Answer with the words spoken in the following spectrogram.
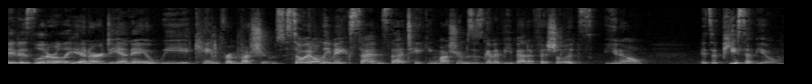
it is literally in our DNA. We came from mushrooms. So it only makes sense that taking mushrooms is going to be beneficial. It's, you know, it's a piece of you.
